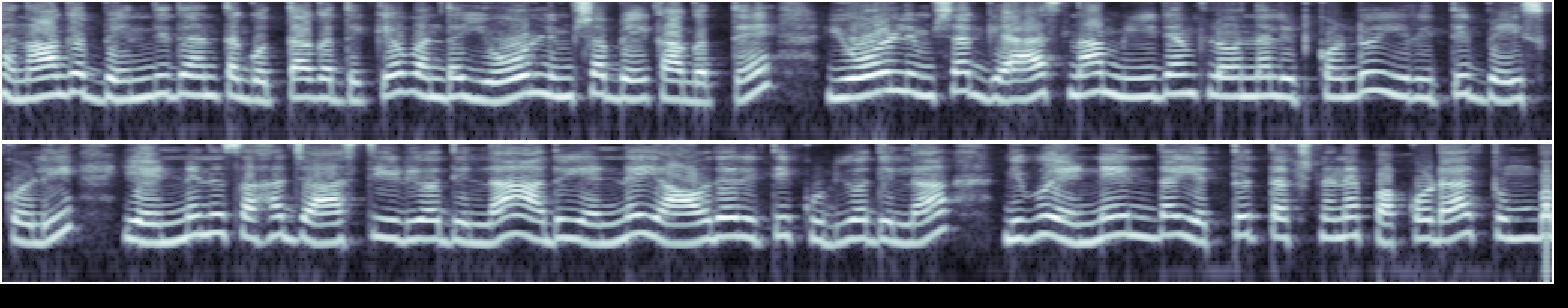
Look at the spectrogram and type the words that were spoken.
ಚೆನ್ನಾಗಿ ಬೆಂದಿದೆ ಅಂತ ಗೊತ್ತಾಗೋದಕ್ಕೆ ಒಂದು ಏಳು ನಿಮಿಷ ಬೇಕಾಗುತ್ತೆ. ಏಳು ನಿಮಿಷ ಗ್ಯಾಸ್ನ ಮೀಡಿಯಂ ಫ್ಲೇಮ್ನಲ್ಲಿ ಇಟ್ಕೊಂಡು ಈ ರೀತಿ ಬೇಯಿಸ್ಕೊಳ್ಳಿ. ಎಣ್ಣೆನೂ ಸಹ ಜಾಸ್ತಿ ಹಿಡಿಯೋದಿಲ್ಲ. ಅದು ಎಣ್ಣೆ ಯಾವುದೇ ರೀತಿ ಕುಡಿಯೋದಿಲ್ಲ. ನೀವು ಎಣ್ಣೆಯಿಂದ ಎತ್ತಿದ ತಕ್ಷಣನೇ ಪಕೋಡ ತುಂಬ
